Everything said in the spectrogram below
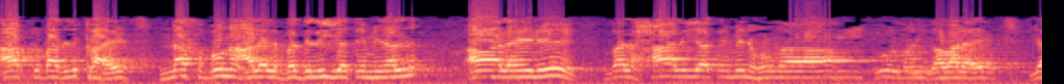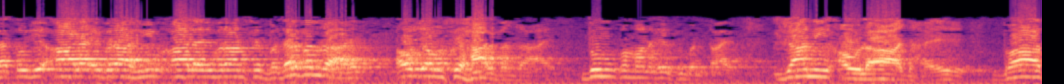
آپ کے بعد لکھا ہے نصب البدلیت من العلین والحالیت منہما۔ رول مانی کا حوالہ ہے۔ یا تو یہ اعلی ابراہیم اعلی عمران سے بدل بن رہا ہے اور یا ان سے حال بن رہا ہے۔ دونوں کا معنی ایک ہی بنتا ہے۔ یعنی اولاد ہے بعد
